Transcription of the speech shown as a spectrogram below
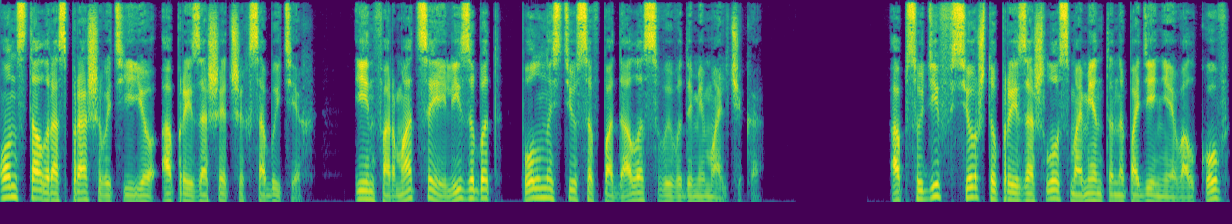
Он стал расспрашивать ее о произошедших событиях, и информация Элизабет полностью совпадала с выводами мальчика. Обсудив все, что произошло с момента нападения волков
